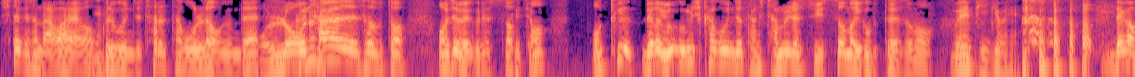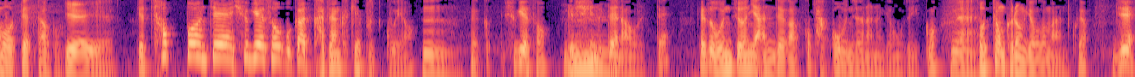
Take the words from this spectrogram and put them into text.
시댁에서 나와요. 예. 그리고 이제 차를 타고 올라오는데 올라오는 그 차에서부터 어제 왜 그랬어? 그쵸. 어? 어떻게 내가 요 음식하고 있는데 당신 잠을 잘 수 있어? 막 이거부터 해서 뭐 왜 비교해? 내가 못 됐다고. 예, 예. 첫 번째 휴게소가 가장 크게 붙고요. 음. 그 휴게소 쉴때 나올 때. 그래서 운전이 안 돼 갖고 바꿔 운전하는 경우도 있고 네. 보통 그런 경우가 많고요. 이제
